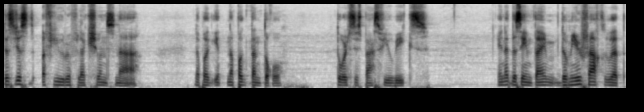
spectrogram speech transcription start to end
That's just a few reflections na napag, napagtanto ko towards this past few weeks. And at the same time, the mere fact that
